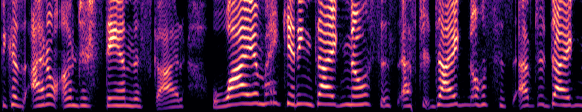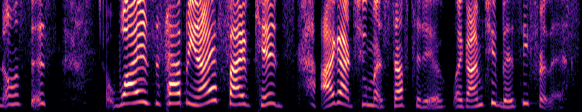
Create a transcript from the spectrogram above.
Because I don't understand this, God. Why am I getting diagnosis after diagnosis after diagnosis? Why is this happening? I have five kids. I got too much stuff to do. Like, I'm too busy for this.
